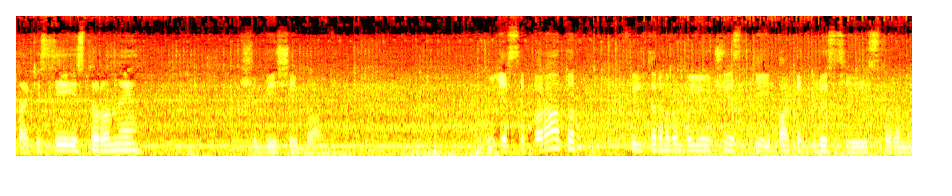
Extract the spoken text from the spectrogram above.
Так, і з цієї сторони ще більший бак. Є сепаратор, фільтр грубої очистки і бакет блюз з цієї сторони.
